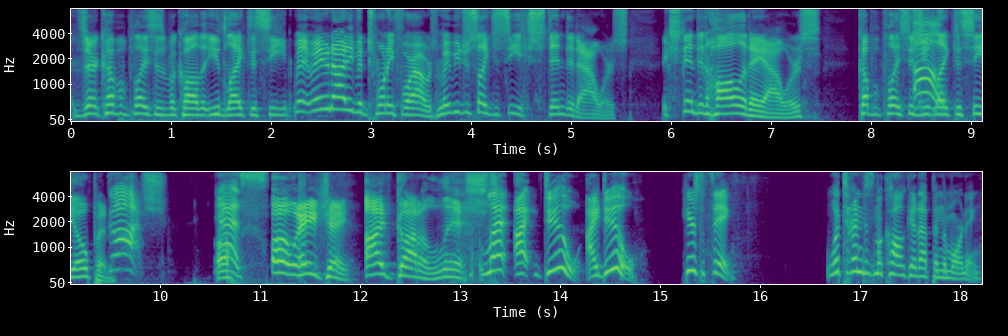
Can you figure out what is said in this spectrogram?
Is there a couple places, McCall, that you'd like to see? may- Maybe not even 24 hours. Maybe you just like to see extended hours, extended holiday hours. A couple places you'd Oh. like to see open. Gosh. Oh. Yes. Oh, AJ, I've got a list. Let I do. I do. Here's the thing. What time does McCall get up in the morning?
